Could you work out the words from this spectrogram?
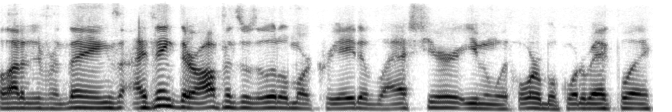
a lot of different things. I think their offense was a little more creative last year, even with horrible quarterback play.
